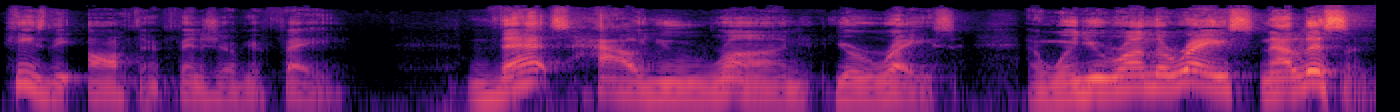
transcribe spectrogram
He's the author and finisher of your faith. That's how you run your race. And when you run the race, now listen,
